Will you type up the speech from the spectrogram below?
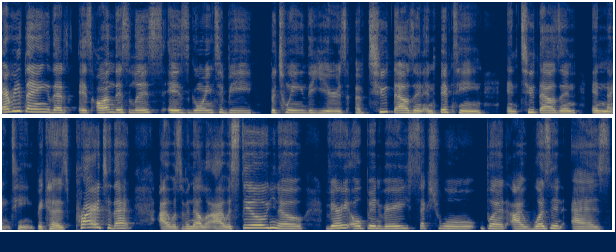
everything that is on this list is going to be between the years of 2015 and 2019 because prior to that, I was vanilla. I was still, you know, very open, very sexual, but I wasn't as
